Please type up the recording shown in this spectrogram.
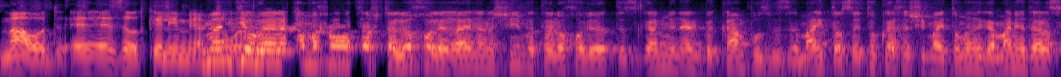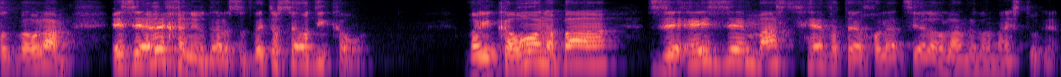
מה עוד, איזה עוד כלים אם הייתי אומר לך מחר מצב שאתה לא יכול לראיין אנשים ואתה לא יכול להיות סגן מנהל בקמפוס וזה, מה היית עושה? היית לוקח רשימה, היית אומר, רגע, מה אני יודע לעשות בעולם? איזה ערך אני יודע לעשות? והיית עושה עוד עיקרון. והעיקרון הבא, זה איזה must have אתה יכול להציע לעולם ולא nice to have.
